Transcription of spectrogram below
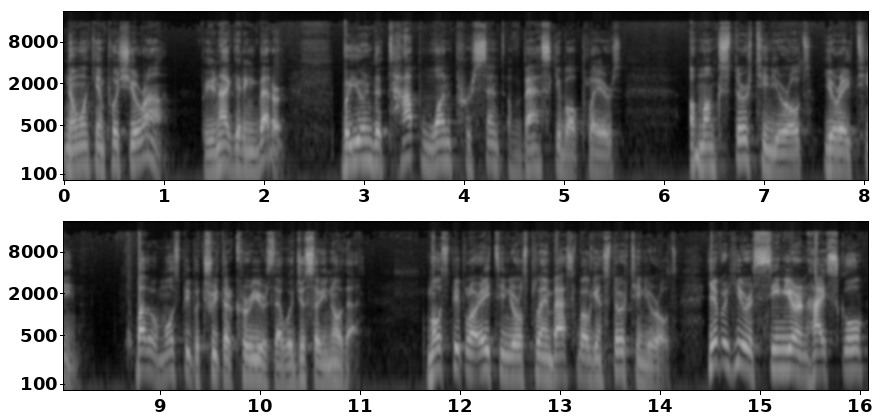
No one can push you around, but you're not getting better. But you're in the top 1% of basketball players Amongst 13 year olds, you're 18. By the way, most people treat their careers that way, just so you know that. Most people are 18 year olds playing basketball against 13 year olds. You ever hear a senior in high school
